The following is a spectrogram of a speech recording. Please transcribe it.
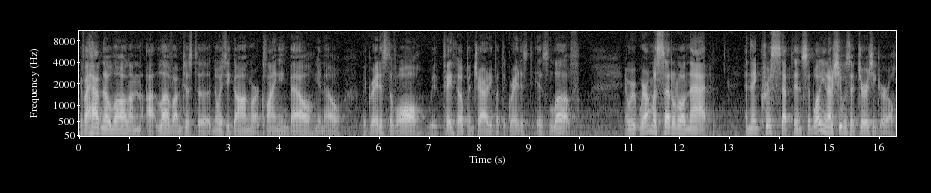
if I have no love, I'm uh, love. I'm just a noisy gong or a clanging bell. You know, the greatest of all with faith, hope, and charity, but the greatest is love. And we're, we're almost settled on that. And then Chris stepped in and said, "Well, you know, she was a Jersey girl."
